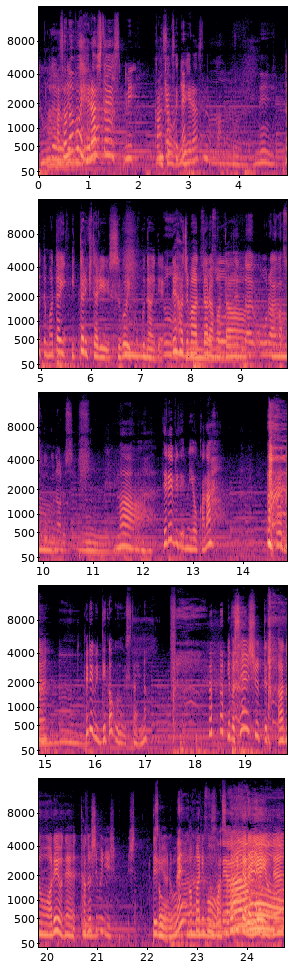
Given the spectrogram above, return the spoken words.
どうだろう。あその分減らしてみ観客席減らすのか、ねだってまた行ったり来たりすごい国内で。うん。ね始まったらま絶た対往来がすごくなるし。まあテレビで見ようかな。そうね。テレビでかくしたいな。やっぱ選手ってあのあれよね。楽しみにししてるやろ、ね。あんまりもうそりゃたら嫌よね。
